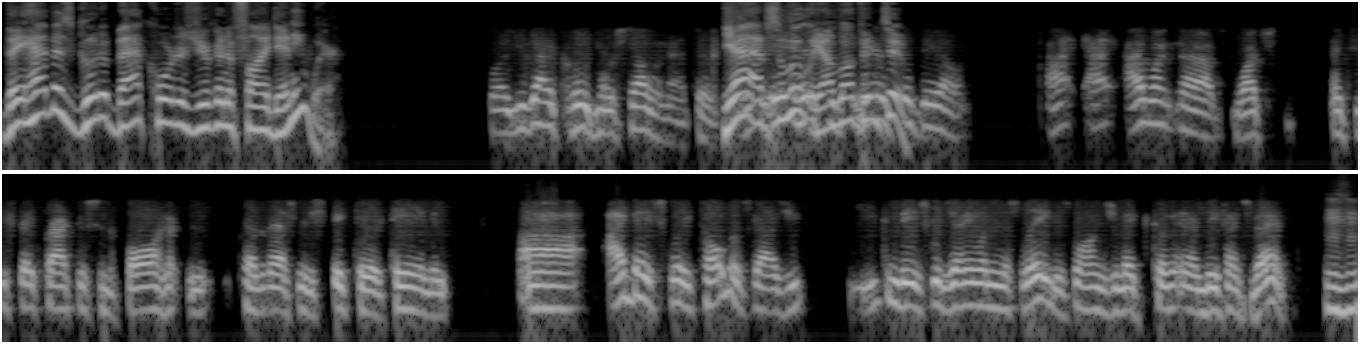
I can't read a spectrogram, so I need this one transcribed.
they have as good a backcourt as you're going to find anywhere. Well, you got to include Morsell in that too. Yeah, absolutely. Here's, I love him too. The deal. I, I, I went and uh, watched NC State practice in the fall, and Kevin asked me to speak to their team, and uh, I basically told those guys, you you can be as good as anyone in this league as long as you make a defensive end. Mm-hmm.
